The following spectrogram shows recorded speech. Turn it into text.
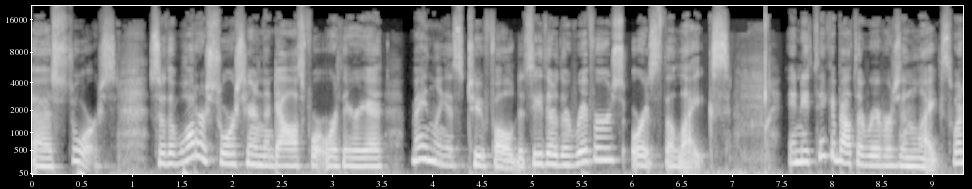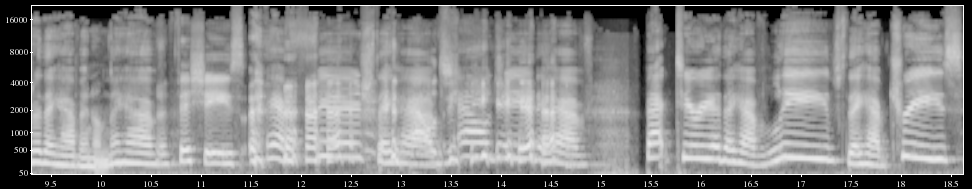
uh, source. So the water source here in the Dallas Fort Worth area mainly is twofold it's either the rivers or it's the lakes. And you think about the rivers and lakes, what do they have in them? They have Fishies. they have fish, they have Algae. algae, they have bacteria, they have leaves, they have trees,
